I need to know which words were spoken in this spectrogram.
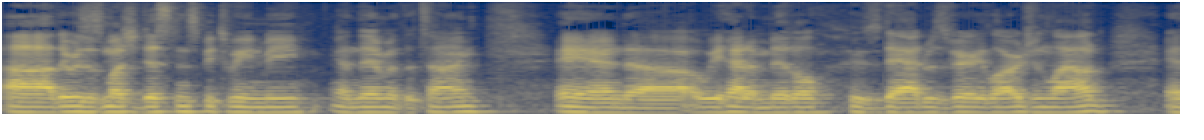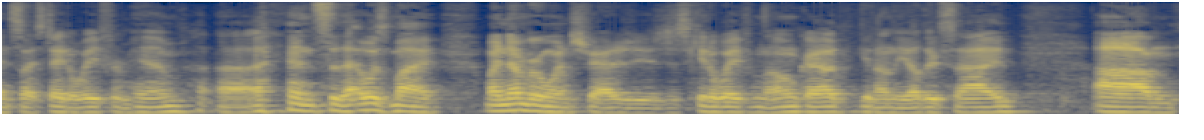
uh, there was as much distance between me and them at the time. And uh, we had a middle whose dad was very large and loud, and so I stayed away from him. Uh, and so that was my my number one strategy: is just get away from the home crowd, get on the other side. Um,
